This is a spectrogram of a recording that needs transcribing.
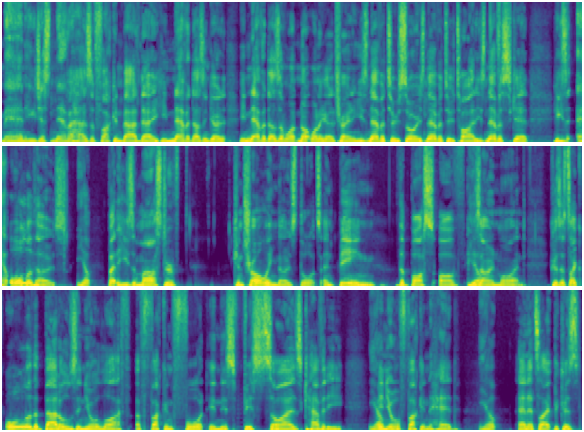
man, he just never has a fucking bad day. He never doesn't go to, he never doesn't want not want to go to training. He's never too sore, he's never too tired, he's never scared. He's all of those Yep. but he's a master of controlling those thoughts and being the boss of his Yep. own mind. Because it's like all of the battles in your life are fucking fought in this fist sized cavity Yep. in your fucking head. Yep. And it's like, because,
